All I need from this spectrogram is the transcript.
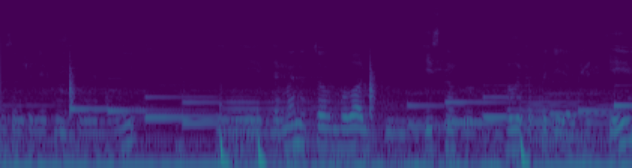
ми з Анжелікою були на ній. І для мене то була дійсно велика подія в житті.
